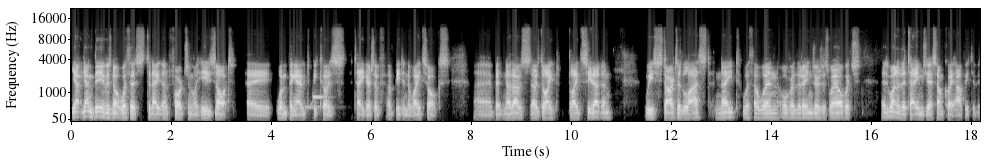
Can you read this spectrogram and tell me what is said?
young Dave is not with us tonight. Unfortunately, he's not uh, wimping out because the Tigers have, have beaten the White Sox. Uh, but no, that was that was delight delight to see that, and we started last night with a win over the Rangers as well, which is one of the times. Yes, I'm quite happy to be,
